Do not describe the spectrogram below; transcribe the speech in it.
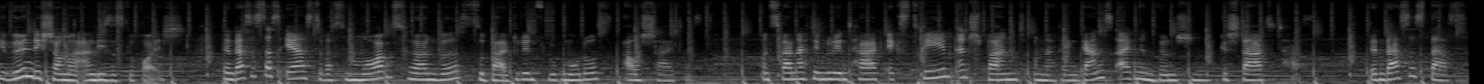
Gewöhn dich schon mal an dieses Geräusch. Denn das ist das Erste, was du morgens hören wirst, sobald du den Flugmodus ausschaltest. Und zwar nachdem du den Tag extrem entspannt und nach deinen ganz eigenen Wünschen gestartet hast. Denn das ist das,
